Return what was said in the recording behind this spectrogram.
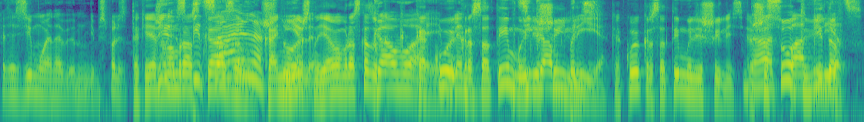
хотя зимой она не бесполезна. Так я же Ты вам специально, рассказывал. Конечно, ли? я вам рассказываю, к- Гавайи, какой блин, красоты мы декабре. лишились. Какой красоты мы лишились. Да, 600 подлец. видов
